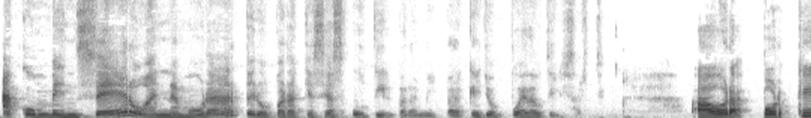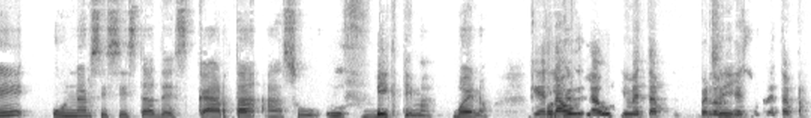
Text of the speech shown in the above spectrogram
a convencer o a enamorar, pero para que seas útil para mí, para que yo pueda utilizarte. Ahora, ¿por qué un narcisista descarta a su víctima? Bueno, que es la, la, última etapa, Perdón, es otra etapa.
